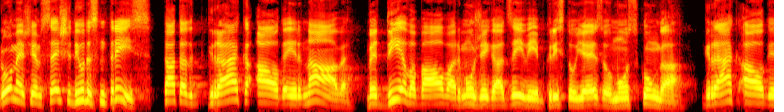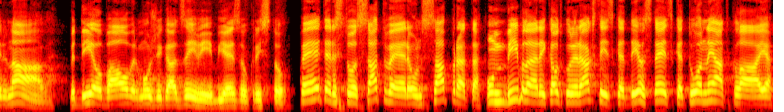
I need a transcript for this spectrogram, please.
Romiešiem 6,23. Tātad grēka alga ir nāve, bet dieva balva ir mūžīgā dzīvība Kristu Jēzu mūsu kungā. Grēka alga ir nāve. Bet Dieva balva ir mūžīgā dzīvība Jēzu Kristu. Pēters to satvēra un saprata, un Bībelē arī kaut kur ir rakstīts, ka Dievs teica, ka to neatklāja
